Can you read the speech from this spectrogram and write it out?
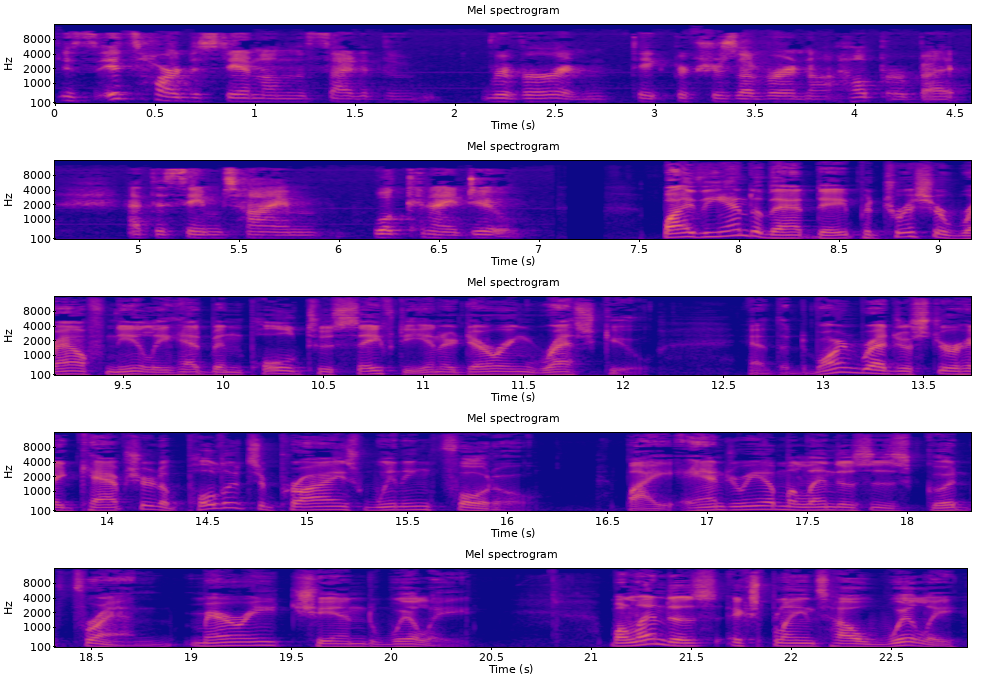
It's it's hard to stand on the side of the river and take pictures of her and not help her, but at the same time, what can I do? By the end of that day, Patricia Ralph Neely had been pulled to safety in a daring rescue, and the Des Moines Register had captured a Pulitzer Prize winning photo by Andrea Melendez's good friend, Mary Chind Willie. Melendez explains how Willie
